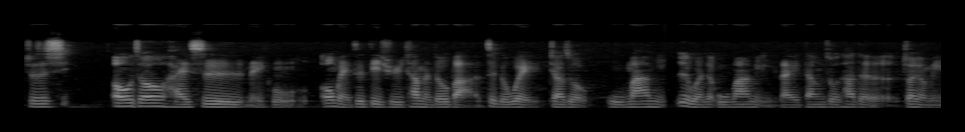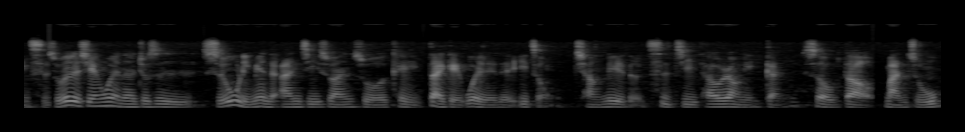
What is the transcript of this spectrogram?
就是西。欧洲还是美国、欧美这地区，他们都把这个味叫做五妈米，日文的五妈米来当做它的专有名词。所谓的鲜味呢，就是食物里面的氨基酸所可以带给味蕾的一种强烈的刺激，它会让你感受到满足，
